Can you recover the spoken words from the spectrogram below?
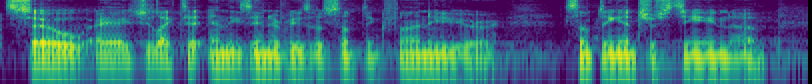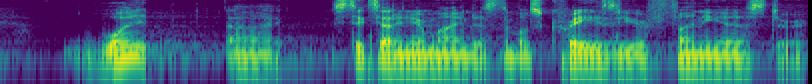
so I actually like to end these interviews with something funny or something interesting. Uh, what uh, sticks out in your mind as the most crazy or funniest or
